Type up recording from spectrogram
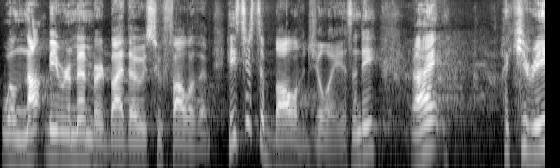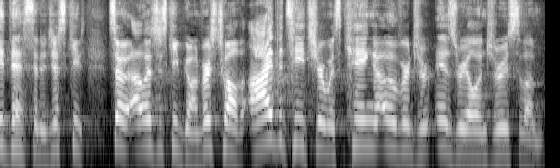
will not be remembered by those who follow them. He's just a ball of joy, isn't he? Right? Like you read this and it just keeps. So uh, let's just keep going. Verse 12 I, the teacher, was king over Israel and Jerusalem.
